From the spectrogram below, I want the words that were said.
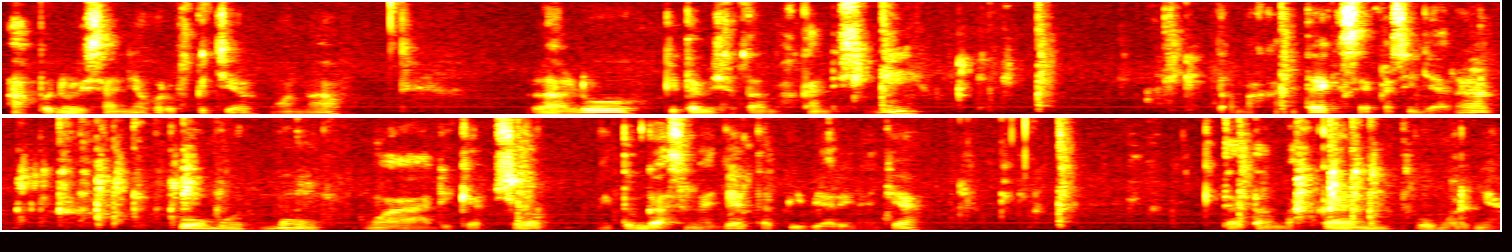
Ah penulisannya huruf kecil mohon maaf. Lalu kita bisa tambahkan di sini teks saya kasih jarak. Umurmu wah di caps lock. Itu nggak sengaja tapi biarin aja. Kita tambahkan umurnya.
